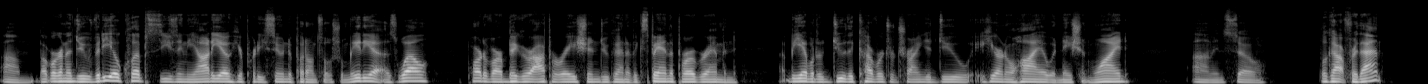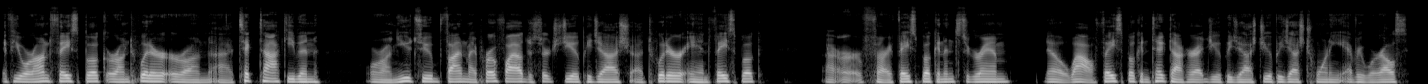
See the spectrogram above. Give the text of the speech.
Um, but we're going to do video clips using the audio here pretty soon to put on social media as well. Part of our bigger operation to kind of expand the program and be able to do the coverage we're trying to do here in Ohio and nationwide. Um, and so look out for that. If you are on Facebook or on Twitter or on uh, TikTok, even, or on YouTube, find my profile. Just search GOP Josh, uh, Twitter and Facebook, uh, or sorry, Facebook and Instagram. No, wow. Facebook and TikTok are at GOP Josh, GOP Josh 20 everywhere else.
